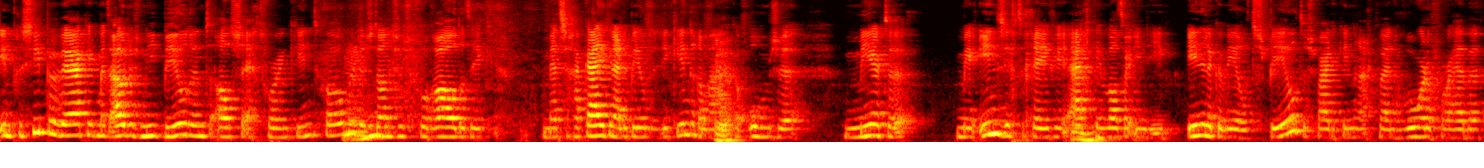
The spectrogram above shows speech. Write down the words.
In principe werk ik met ouders niet beeldend als ze echt voor hun kind komen. Mhm. Dus dan is het vooral dat ik met ze ga kijken naar de beelden die kinderen maken. Ja. Om ze meer, te, meer inzicht te geven in, eigenlijk Mhm. in wat er in die innerlijke wereld speelt. Dus waar de kinderen eigenlijk weinig woorden voor hebben.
